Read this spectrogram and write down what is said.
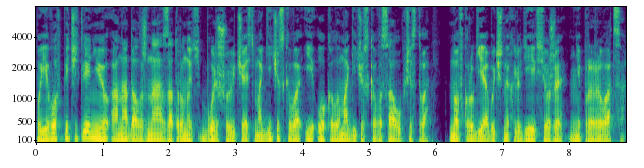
По его впечатлению, она должна затронуть большую часть магического и околомагического сообщества, но в круге обычных людей все же не прорываться.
